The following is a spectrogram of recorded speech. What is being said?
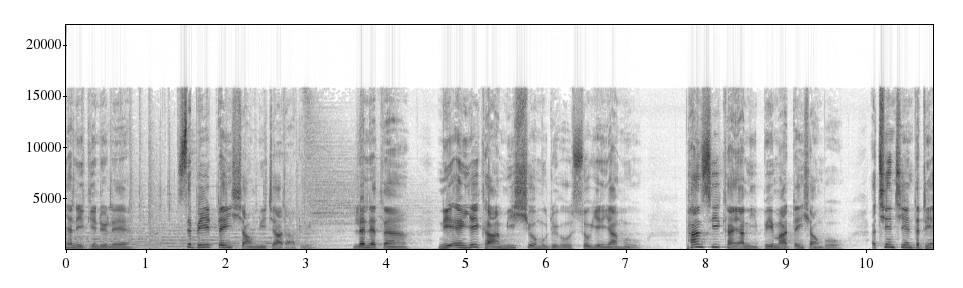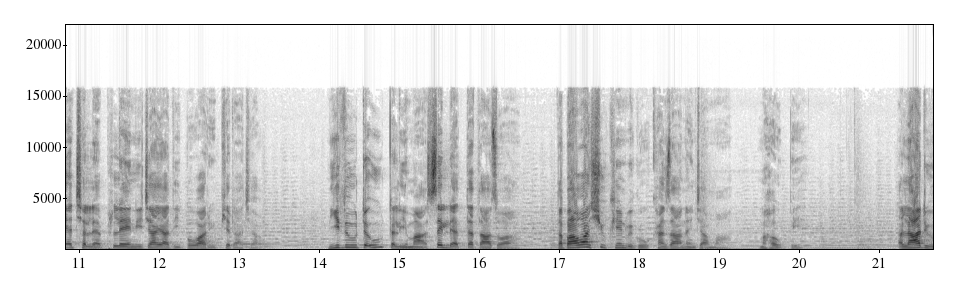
ညနေခင်းတွေလဲစစ်ပေးတိမ်းရှောင်နေကြတာတွေလက်နဲ့တန်းနေအိမ်ရိတ်ခါမီးရှို့မှုတွေကိုစိုးရိမ်ရမှုဖမ်းဆီးခံရမည့်ဘေးမှတိမ်းရှောင်ဖို့အချင်းချင်းတည်င်းအချက်လက်ဖလှယ်နေကြရသည့်ဘဝတွေဖြစ်တာကြောင့်မြည်သူတဦးတလီမှစိတ်လက်သက်သာစွာတဘာဝရှုခင်းတွေကိုခန်းစားနိုင်ကြမှာ မဟုတ်ပေအလားတူ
